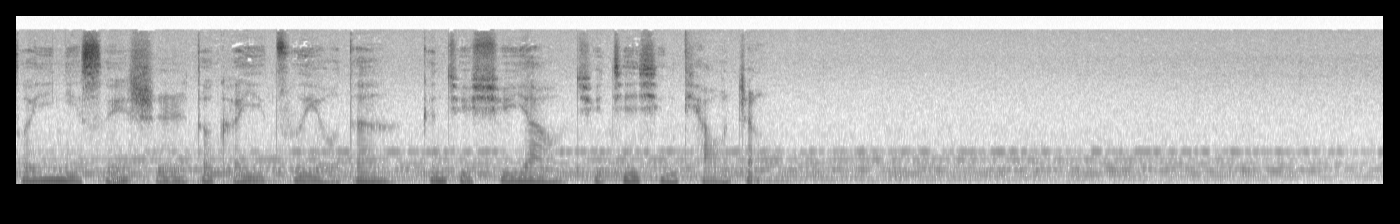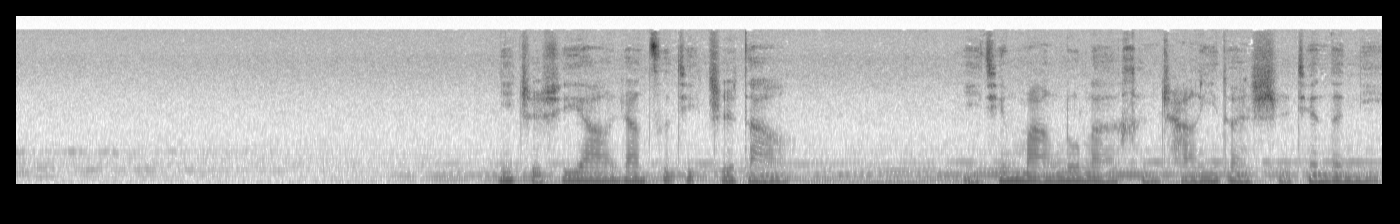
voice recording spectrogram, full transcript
所以你随时都可以自由的根据需要去进行调整。你只需要让自己知道，已经忙碌了很长一段时间的你，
